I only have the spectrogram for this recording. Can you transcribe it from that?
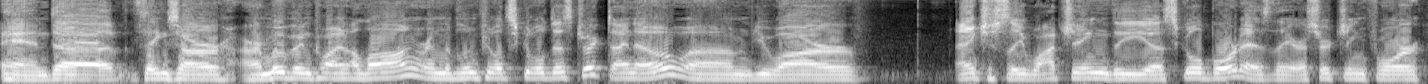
And uh, things are, are moving quite along in the Bloomfield School District. I know um, you are anxiously watching the uh, school board as they are searching for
